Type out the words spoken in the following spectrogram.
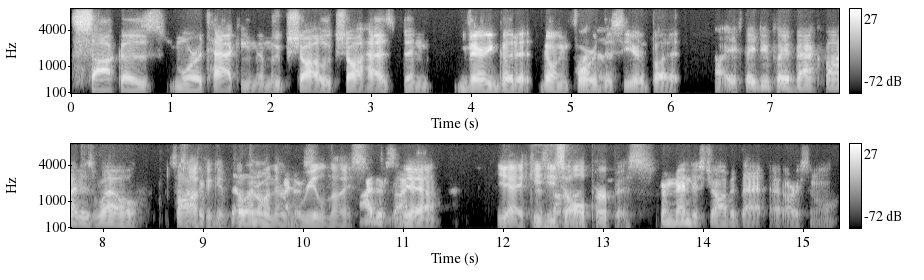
Saka's more attacking than Luke Shaw. Luke Shaw has been very good at going forward this year, but Uh, if they do play a back five as well, Saka can fill throw on in there either, real nice. either side. yeah, Yeah, he- he's all purpose. tremendous job at that at Arsenal.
